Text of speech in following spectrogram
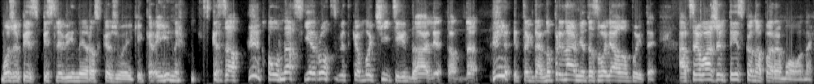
може, піс, після війни розкажу, які країни сказав, а у нас є розвідка, мочіть їх далі, там да і так далі. Ну, принаймні, дозволяло бити. А це важель тиску на перемовинах.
